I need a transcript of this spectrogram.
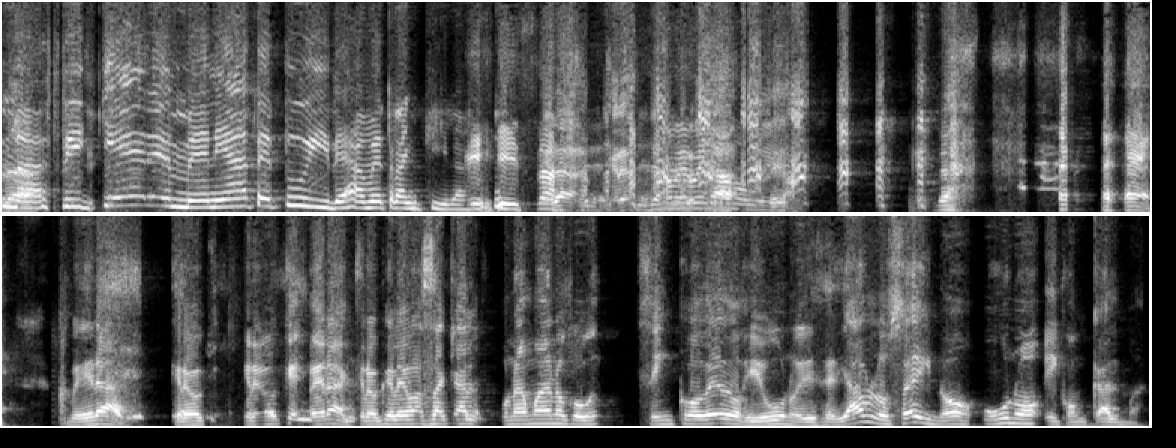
Más, si quieres, meneate tú y déjame tranquila. Exacto. Mira, creo- Déjame ver la. Mira, creo, que- creo que, mira, creo que le va a sacar una mano con cinco dedos y uno. Y dice, diablo, seis, no, uno y con calma.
